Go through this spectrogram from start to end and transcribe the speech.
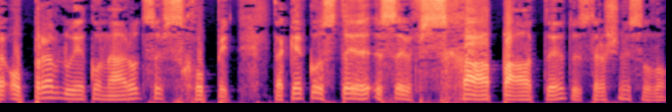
eh, opravdu jako národ se vzchopit. Tak jako jste se vzchápáte, to je strašné slovo,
